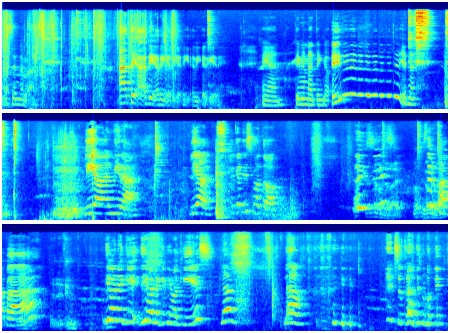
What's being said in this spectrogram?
Nasaan na ba? Ate, ari, ari, ari, ari, ari, ari, ari. Ayan. Tingnan natin ko. Eh, Ayan na. Leon, Mira. Leon, look at this photo. Ay, Is that on the right? No, is that Papa? Do you wanna give Do you wanna give him a kiss? Love, love. so proud naman ito.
